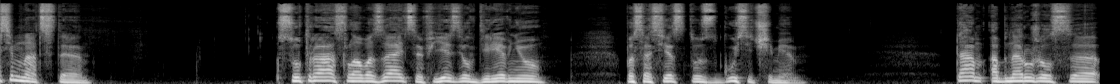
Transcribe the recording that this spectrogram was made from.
17. С утра Слава Зайцев ездил в деревню по соседству с Гусичами. Там обнаружился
